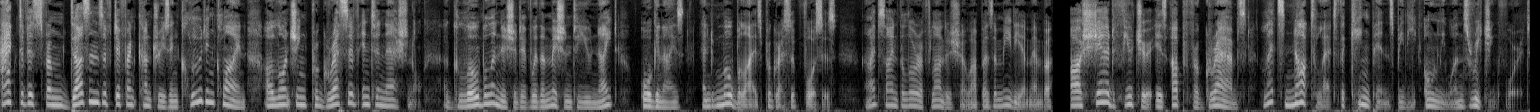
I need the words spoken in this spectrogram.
Activists from dozens of different countries, including Klein, are launching Progressive International, a global initiative with a mission to unite, organize, and mobilize progressive forces. I've signed the Laura Flanders Show up as a media member. Our shared future is up for grabs. Let's not let the kingpins be the only ones reaching for it.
